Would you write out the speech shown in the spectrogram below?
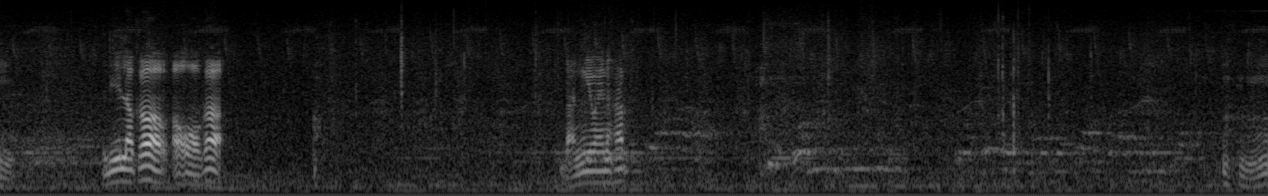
ี่ทีนี้เราก็เอาออกก็ ดันงี้ไว้นะครับอือหือ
